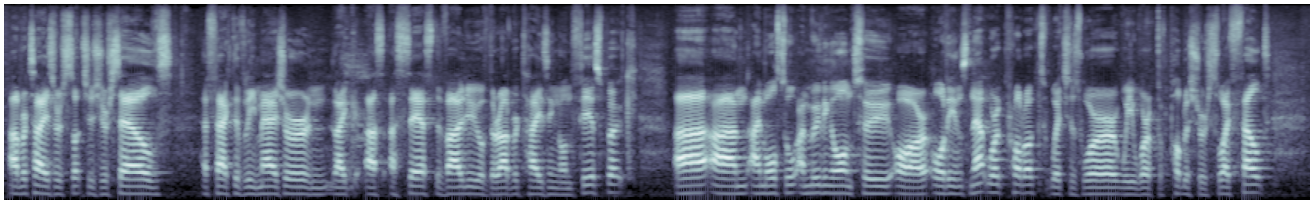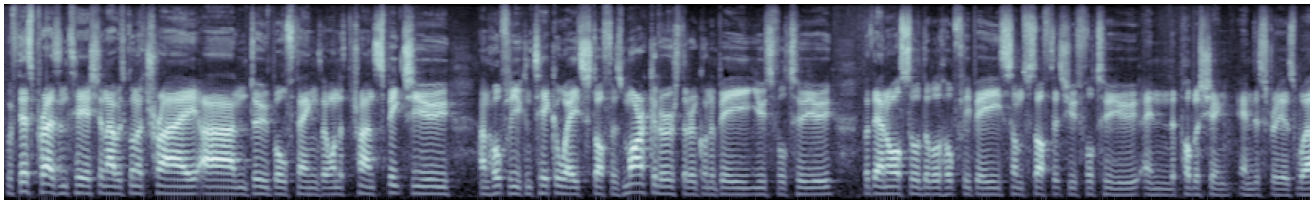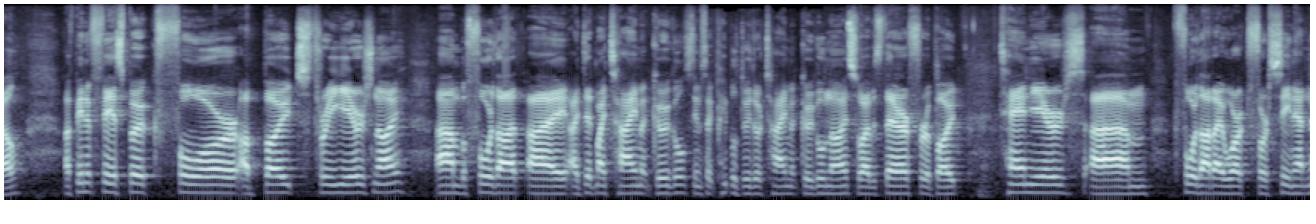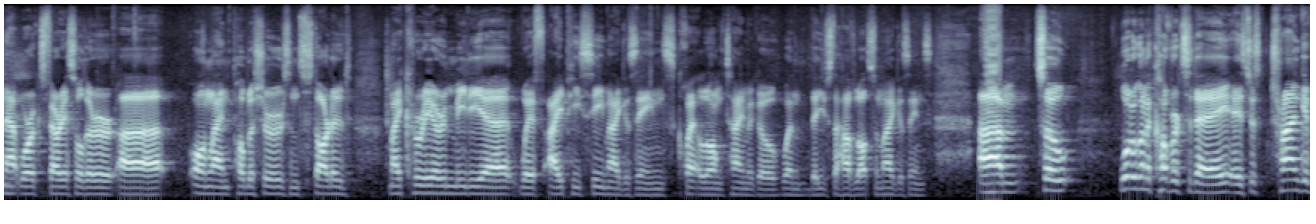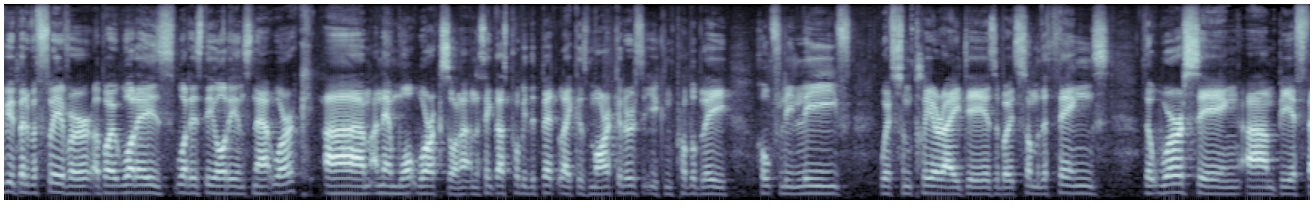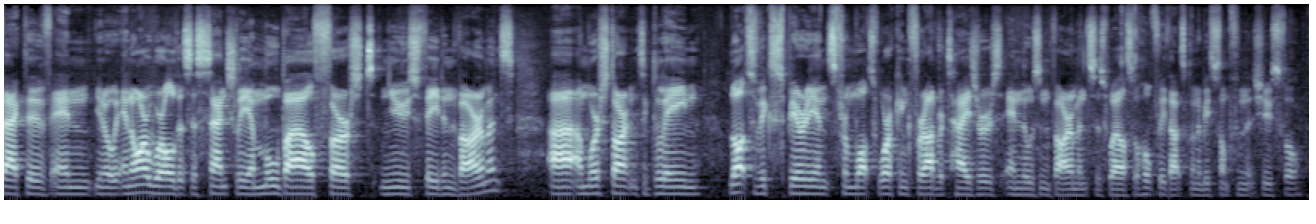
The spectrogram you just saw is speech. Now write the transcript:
advertisers such as yourselves effectively measure and like assess the value of their advertising on Facebook. Uh, and I'm also I'm moving on to our audience network product, which is where we work with publishers. So I felt with this presentation, I was going to try and do both things. I want to try and speak to you, and hopefully you can take away stuff as marketers that are going to be useful to you, but then also there will hopefully be some stuff that's useful to you in the publishing industry as well. I've been at Facebook for about three years now. Um, before that, I, I, did my time at Google. It Seems like people do their time at Google now, so I was there for about 10 years. Um, before that, I worked for CNET Networks, various other uh, online publishers, and started my career in media with IPC magazines quite a long time ago when they used to have lots of magazines. Um, so what we're going to cover today is just try and give you a bit of a flavor about what is, what is the audience network um, and then what works on it. And I think that's probably the bit like as marketers that you can probably hopefully leave with some clear ideas about some of the things that we're seeing um, be effective in, you know, in our world, it's essentially a mobile first news feed environment. Uh, and we're starting to glean lots of experience from what's working for advertisers in those environments as well. So hopefully that's going to be something that's useful.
